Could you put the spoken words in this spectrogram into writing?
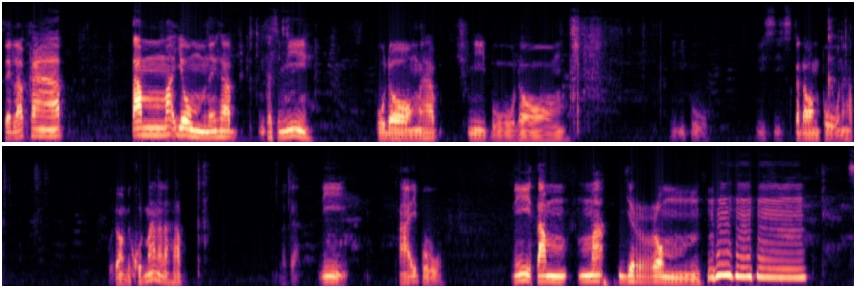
เสร็จแล้วครับ ตำมะยมนะครับกาซิมีปูดองนะครับ มีปูดองมีอีปูมีกระดองปูนะครับ ปูดองเป็นคุ้นมากแล้วนะครับ แล้วก็นี่ขาอีปู นี่ตำมะยรม It's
